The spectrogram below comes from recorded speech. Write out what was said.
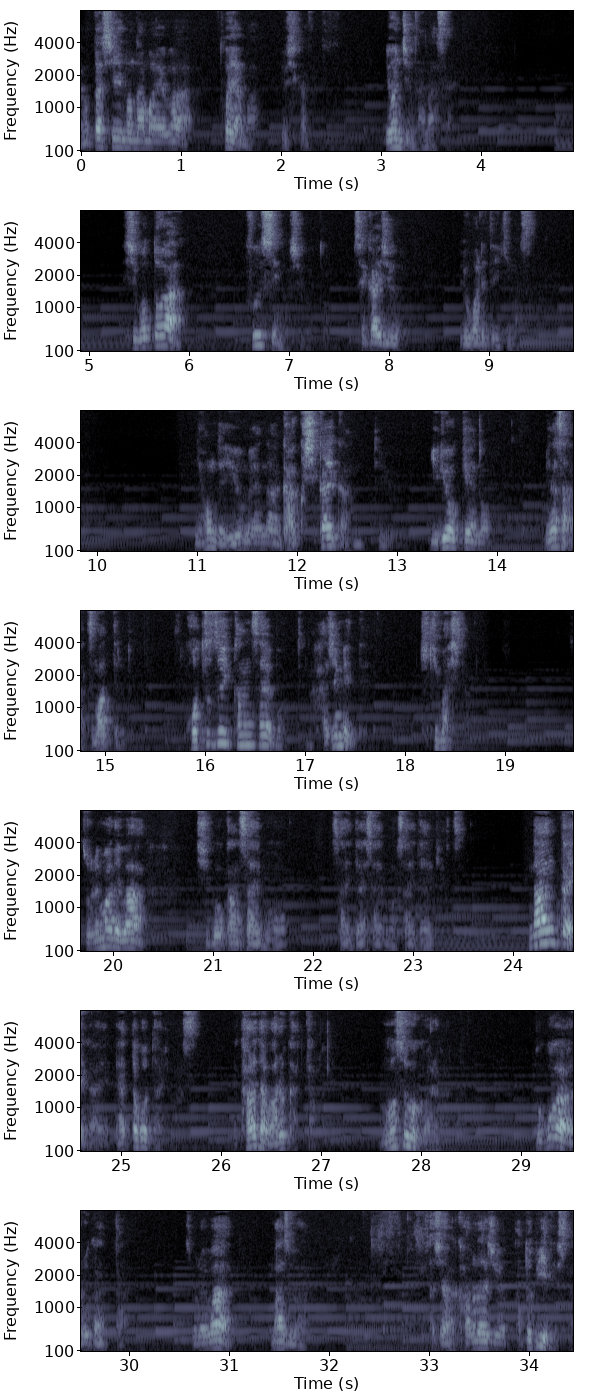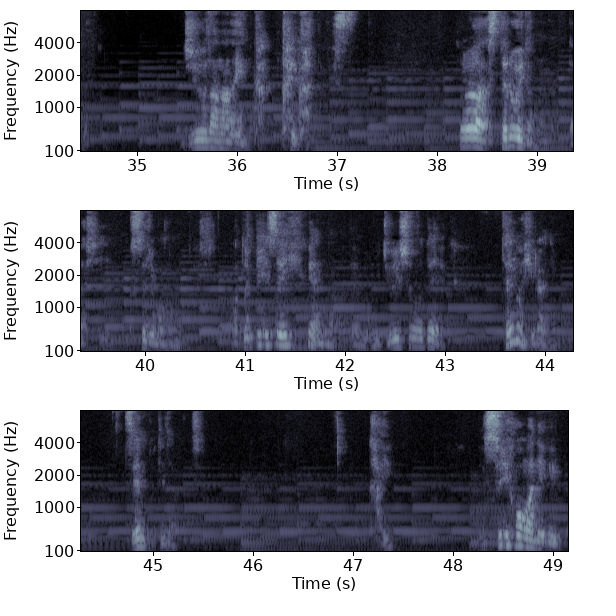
私の名前は富山義和です。47歳。仕事は風水の仕事。世界中呼ばれていきます。日本で有名な学士会館っていう医療系の皆さん集まってるとこ。骨髄幹細胞っていうのを初めて聞きました。それまでは脂肪幹細胞、細体細胞、細体血。何回かやったことあります。体悪かったので。ものすごく悪かった。どこが悪かった？それは、まずは、私は体中アトピーでしたね。17年間痒かったです。それはステロイドも塗ったし、薬も飲んだし、アトピー性皮膚炎なので僕重症で手のひらにも全部出たんですよ。痒い。水泡ができる。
